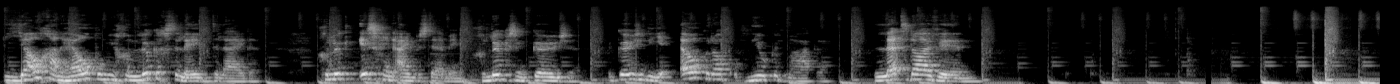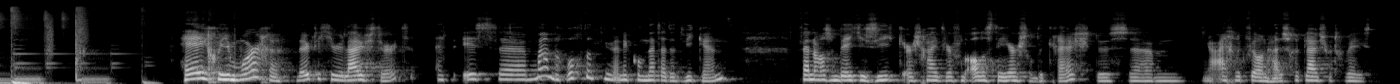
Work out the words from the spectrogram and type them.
die jou gaan helpen om je gelukkigste leven te leiden. Geluk is geen eindbestemming, geluk is een keuze. Een keuze die je elke dag opnieuw kunt maken. Let's dive in! Hey, goedemorgen. Leuk dat je weer luistert. Het is uh, maandagochtend nu en ik kom net uit het weekend. Fenne was een beetje ziek. Er schijnt weer van alles te heersen op de crash. Dus um, ja, eigenlijk veel aan huis gekluisterd geweest.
